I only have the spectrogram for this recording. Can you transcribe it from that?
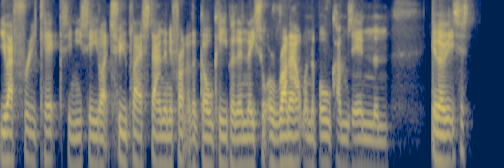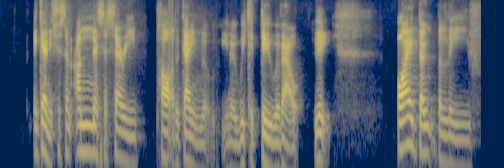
you have free kicks and you see like two players standing in front of the goalkeeper, then they sort of run out when the ball comes in, and you know, it's just again, it's just an unnecessary part of the game that you know we could do without. It, I don't believe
